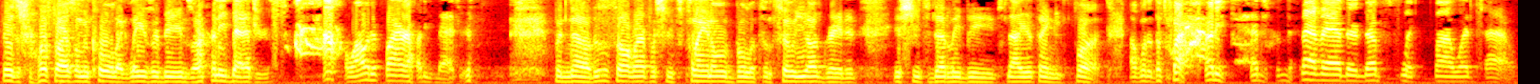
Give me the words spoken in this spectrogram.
Phasertron fire something cool like laser beams or honey badgers. Why would it fire honey badgers? But no, this assault rifle shoots plain old bullets until you upgrade it. It shoots deadly beams. Now you're thinking, fuck, I wanted to fire honey badgers that have had their nuts flicked by one time.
